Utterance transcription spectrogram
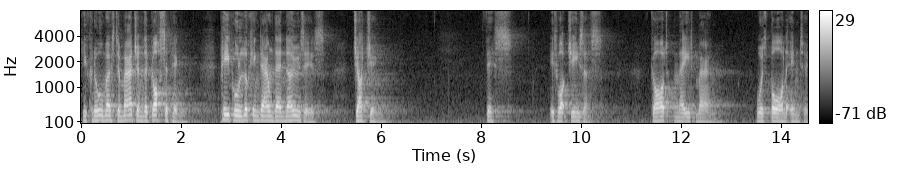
You can almost imagine the gossiping, people looking down their noses, judging. This is what Jesus, God made man, was born into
